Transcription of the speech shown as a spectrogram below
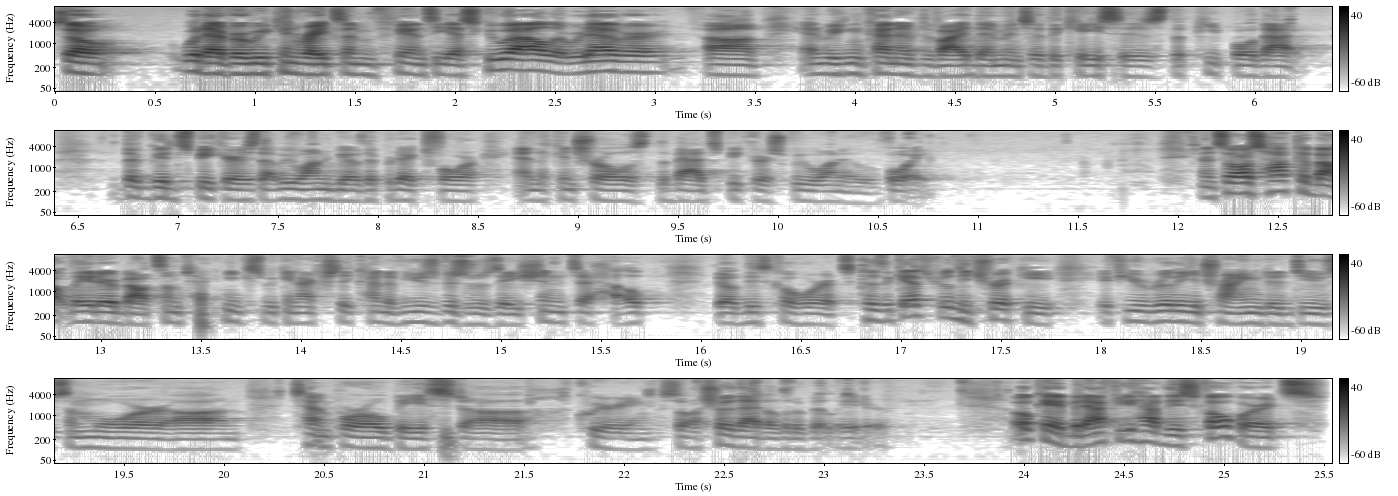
So whatever, we can write some fancy SQL or whatever, um, and we can kind of divide them into the cases, the people that, the good speakers that we want to be able to predict for, and the controls, the bad speakers we want to avoid. And so I'll talk about later about some techniques we can actually kind of use visualization to help build these cohorts because it gets really tricky if you're really trying to do some more um, temporal-based uh, querying. So I'll show that a little bit later. Okay, but after you have these cohorts,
